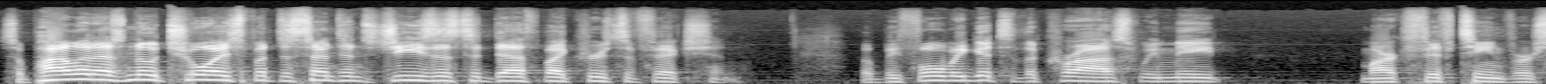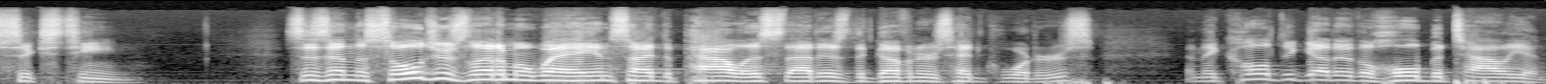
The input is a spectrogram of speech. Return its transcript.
So Pilate has no choice but to sentence Jesus to death by crucifixion. But before we get to the cross, we meet Mark 15, verse 16 says, And the soldiers led him away inside the palace, that is the governor's headquarters, and they called together the whole battalion.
